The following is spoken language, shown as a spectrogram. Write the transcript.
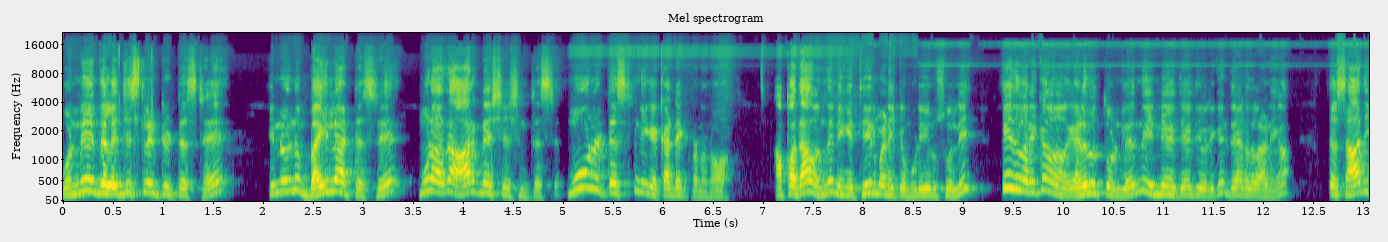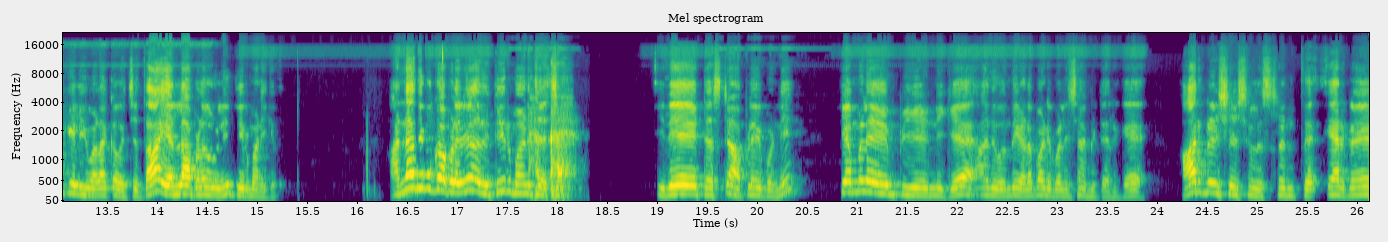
ஒன்று இந்த லெஜிஸ்லேட்டிவ் டெஸ்ட்டு இன்னொன்று பைலா டெஸ்ட்டு மூணாவது ஆர்கனைசேஷன் டெஸ்ட் மூணு டெஸ்ட் நீங்கள் கண்டக்ட் பண்ணணும். அப்போ தான் வந்து நீங்கள் தீர்மானிக்க முடியும்னு சொல்லி இது வரைக்கும் எழுபத்தொன்னுலேருந்து இன்னைய தேதி வரைக்கும் தேர்தல் ஆணையம் இந்த சாதிக்கலி வழக்க வச்சு தான் எல்லா பிளவுகளையும் தீர்மானிக்குது. அதிமுக பிளவையும் அது தீர்மானிச்சாச்சு. இதே டெஸ்ட்டை அப்ளை பண்ணி எம்எல்ஏ எம்பி எண்ணிக்கை அது வந்து எடப்பாடி பழனிசாமிகிட்ட இருக்குது ஆர்கனைசேஷனல் ஸ்ட்ரென்த் ஏற்கனவே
